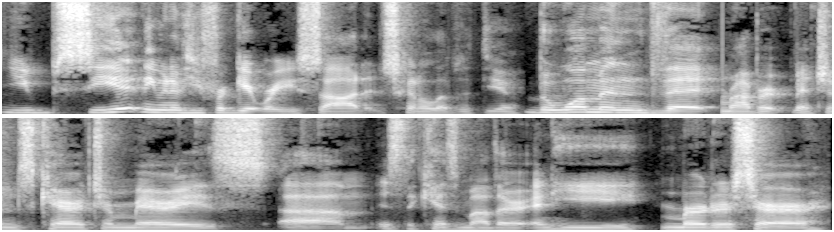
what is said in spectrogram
You see it, and even if you forget where you saw it, it just kind of lives with you. The woman that Robert Mitchum's character marries um, is the kid's mother, and he murders her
